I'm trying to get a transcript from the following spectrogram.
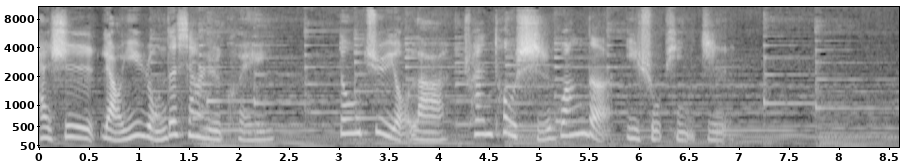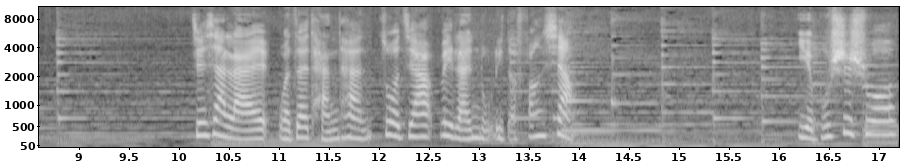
还是廖一荣的向日葵，都具有了穿透时光的艺术品质。接下来，我再谈谈作家未来努力的方向。也不是说，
